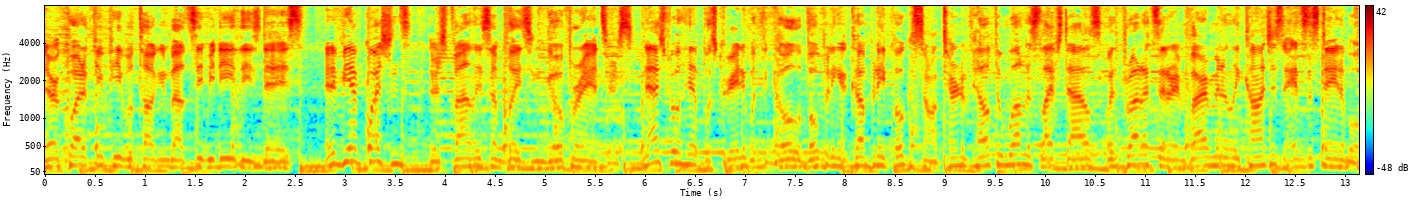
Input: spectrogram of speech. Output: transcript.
There are quite a few people talking about CBD these days. And if you have questions, there's finally some place you can go for answers. Nashville Hemp was created with the goal of opening a company focused on alternative health and wellness lifestyles with products that are environmentally conscious and sustainable.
